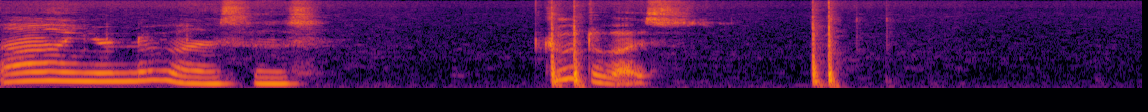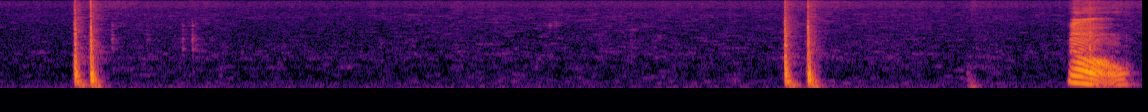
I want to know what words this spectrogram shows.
all your devices. True device. No.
